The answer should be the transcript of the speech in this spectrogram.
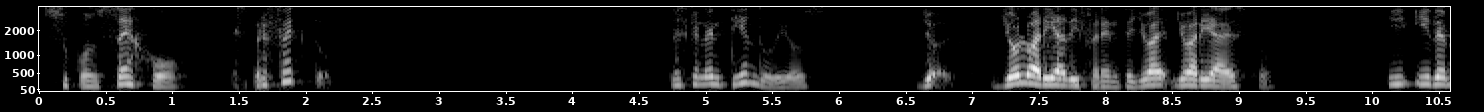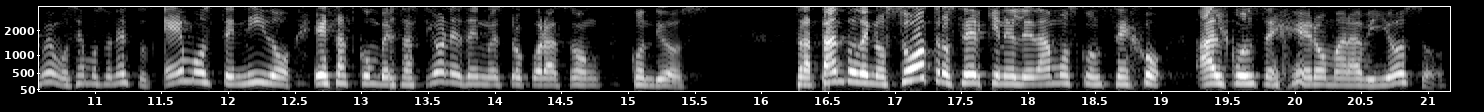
su consejo es perfecto. Es que no entiendo, Dios. Yo, yo lo haría diferente, yo, yo haría esto. Y, y, de nuevo, seamos honestos, hemos tenido esas conversaciones en nuestro corazón con Dios, tratando de nosotros ser quienes le damos consejo al consejero maravilloso.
